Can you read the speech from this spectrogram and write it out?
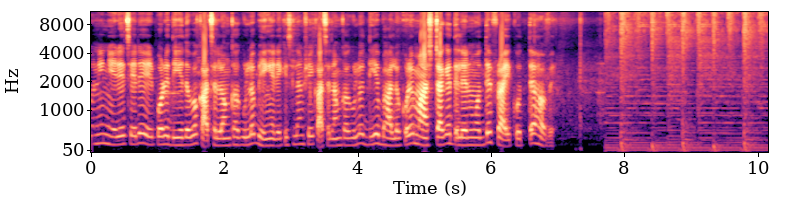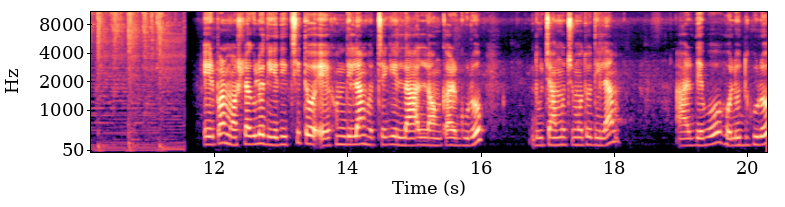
একটুখানি নেড়ে চেড়ে এরপরে দিয়ে দেবো কাঁচা লঙ্কাগুলো ভেঙে রেখেছিলাম। সেই কাঁচা লঙ্কাগুলো দিয়ে ভালো করে মাছটাকে তেলের মধ্যে ফ্রাই করতে হবে। এরপর মশলাগুলো দিয়ে দিচ্ছি। তো এখন দিলাম হচ্ছে কি লাল লঙ্কার গুঁড়ো। দু চামচ মতো দিলাম। আর দেব হলুদ গুঁড়ো।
